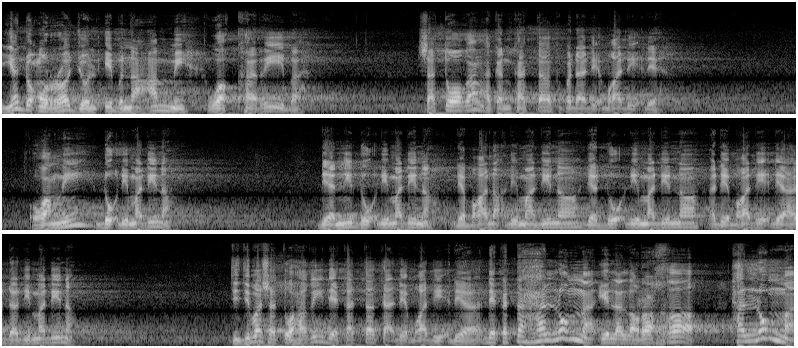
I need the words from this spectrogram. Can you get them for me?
Yad'u rajul ibna ammih wa qaribah. Satu orang akan kata kepada adik-beradik dia. Orang ni duduk di Madinah. Dia ni duduk di Madinah. Dia beranak di Madinah. Dia duduk di Madinah. Adik-beradik dia ada di Madinah. Tiba-tiba satu hari dia kata ke adik-beradik dia. Dia kata, Halumma ilal rakha. Halumma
